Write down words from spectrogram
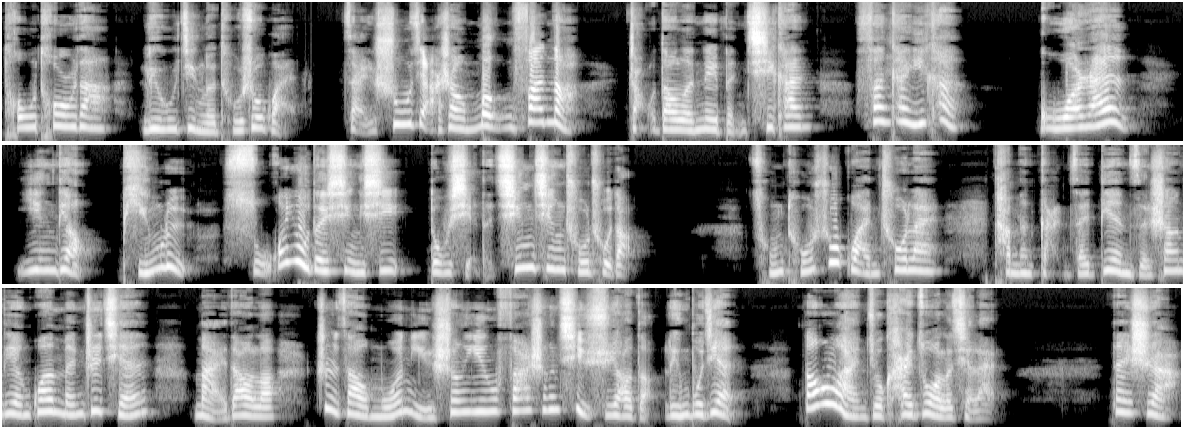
偷偷的溜进了图书馆，在书架上猛翻呐，找到了那本期刊。翻开一看，果然。音调、频率，所有的信息都写得清清楚楚的。从图书馆出来，他们赶在电子商店关门之前，买到了制造模拟声音发生器需要的零部件，当晚就开做了起来。但是啊，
